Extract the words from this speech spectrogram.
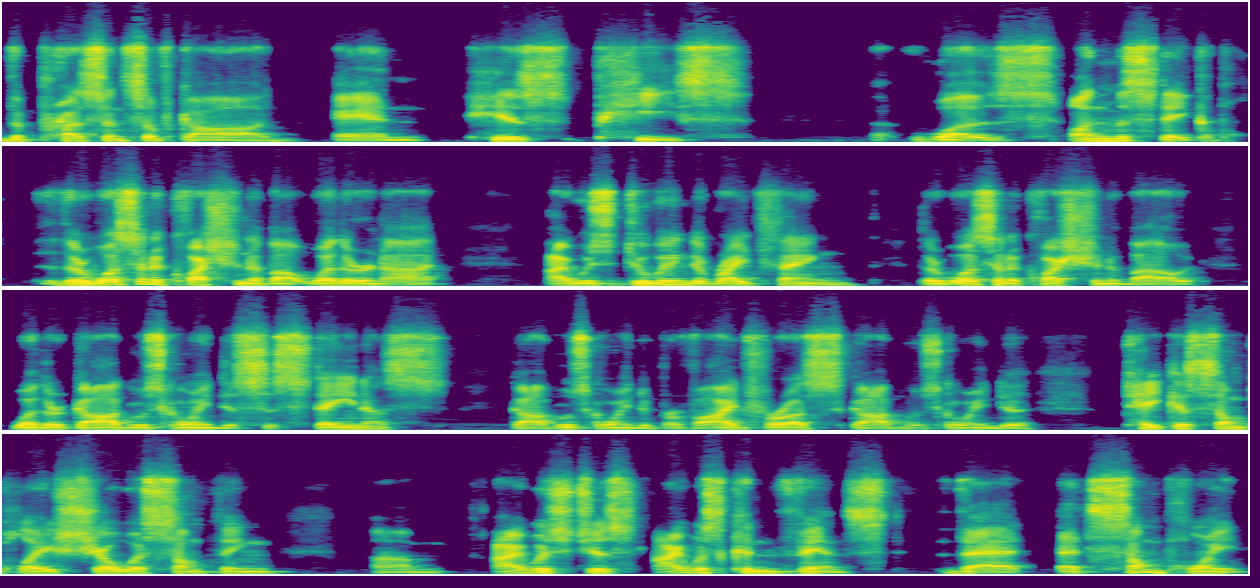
the presence of God and his peace was unmistakable. There wasn't a question about whether or not I was doing the right thing. There wasn't a question about whether God was going to sustain us, God was going to provide for us, God was going to take us someplace, show us something. Um, I was just, I was convinced that at some point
